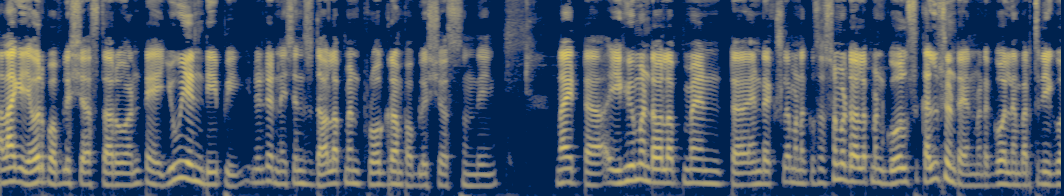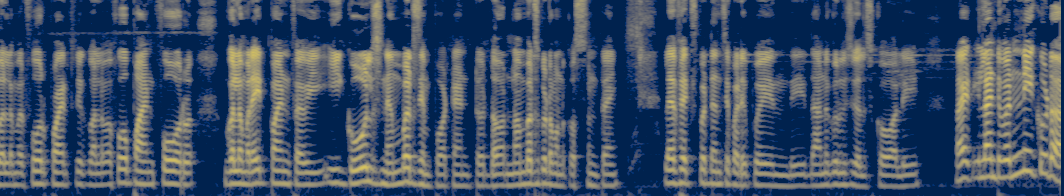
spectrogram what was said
అలాగే ఎవరు పబ్లిష్ చేస్తారు అంటే UNDP united nations development programme publish చేస్తుంది. రైట్ ఈ హ్యూమన్ డెవలప్మెంట్ uh, ఇండెక్స్లో మనకు సిస్టమ్ డెవలప్మెంట్ గోల్స్ కలిసి ఉంటాయి అనమాట goal number three goal number four point three goal number four point four goal number eight point five ఈ గోల్స్ నెంబర్స్ ఇంపార్టెంట్ నంబర్స్ కూడా మనకు వస్తుంటాయి. లైఫ్ ఎక్స్పెక్టెన్సీ పడిపోయింది. దాని గురించి తెలుసుకోవాలి. రైట్ ఇలాంటివన్నీ కూడా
